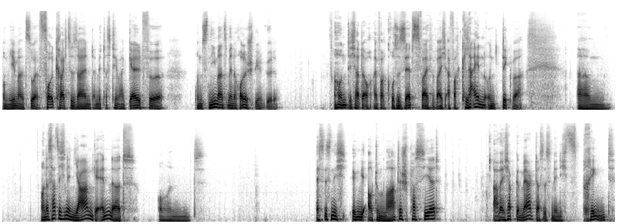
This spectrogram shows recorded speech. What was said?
um jemals so erfolgreich zu sein, damit das Thema Geld für uns niemals mehr eine Rolle spielen würde. Und ich hatte auch einfach große Selbstzweifel, weil ich einfach klein und dick war. Ähm, und das hat sich in den Jahren geändert. Und es ist nicht irgendwie automatisch passiert. Aber ich habe gemerkt, dass es mir nichts bringt,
